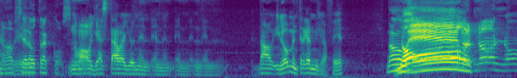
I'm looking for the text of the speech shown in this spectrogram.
no, pues era otra cosa. No, ya estaba yo en el, en, en, No, y luego me entregan mi gafet no, no, no, no,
